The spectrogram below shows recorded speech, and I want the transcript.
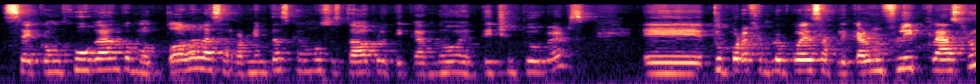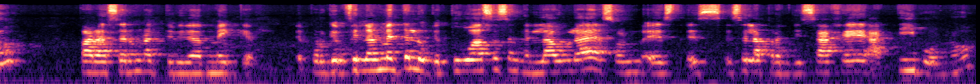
se conjugan como todas las herramientas que hemos estado platicando en Teaching Tubers. Eh, tú, por ejemplo, puedes aplicar un flip classroom para hacer una actividad maker porque finalmente lo que tú haces en el aula es, el aprendizaje activo, ¿no?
